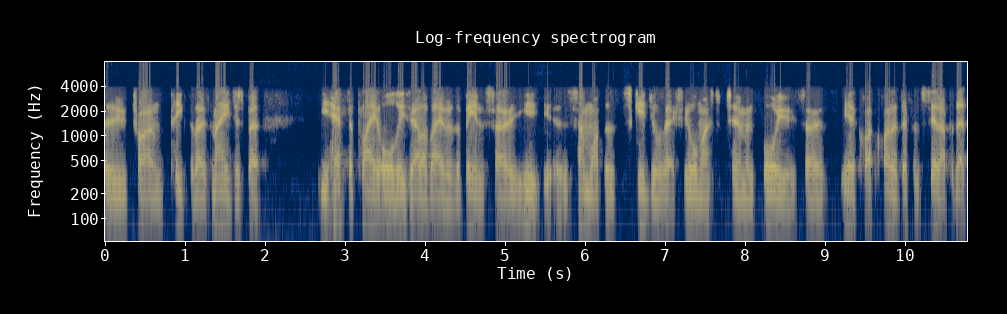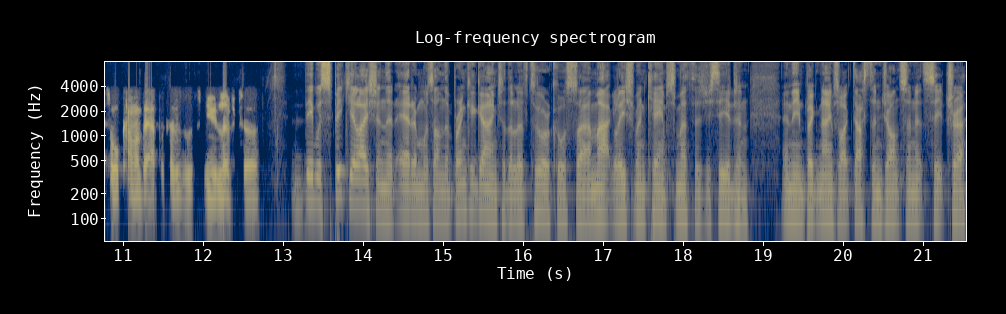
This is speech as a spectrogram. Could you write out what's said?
to try and peak for those majors. But you have to play all these elevated events, so you, somewhat the schedule is actually almost determined for you. So yeah, quite quite a different setup. But that's all come about because of this new LIV tour. There was speculation that Adam was on the brink of going to the LIV tour. Of course, uh, Mark Leishman, Cam Smith, as you said, and and then big names like Dustin Johnson, etc.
